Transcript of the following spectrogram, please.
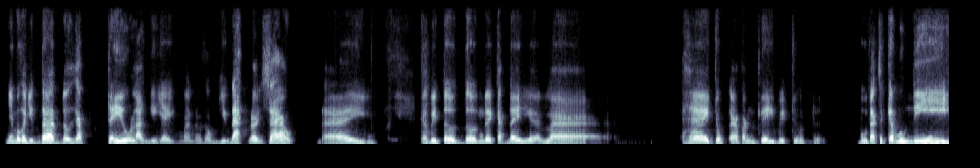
Nhưng mà có những tên nó gấp triệu lần như vậy mà nó không chịu đắc rồi sao? Đây các vị tưởng tượng đây cách đây ờ, là hai chục a tăng kỳ về trước. Bồ tát thích ca mâu ni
